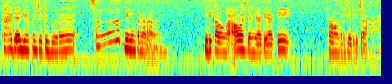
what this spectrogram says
keadaan di hutan Jatibora sangat minim penerangan. Jadi kalau nggak awas dan nggak hati-hati, rawan terjadi kecelakaan.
